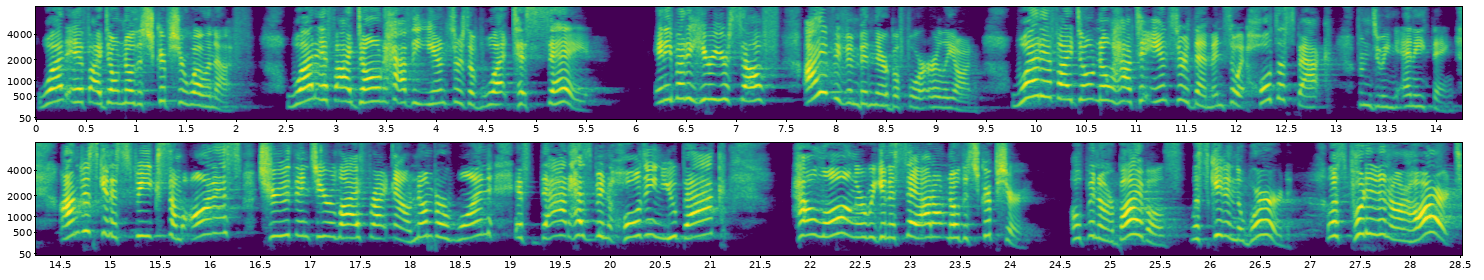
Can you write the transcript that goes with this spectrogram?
What if I don't know the scripture well enough? What if I don't have the answers of what to say? Anybody hear yourself? I've even been there before early on. What if I don't know how to answer them? And so it holds us back from doing anything. I'm just going to speak some honest truth into your life right now. Number one, if that has been holding you back, how long are we going to say, I don't know the scripture? Open our Bibles. Let's get in the word. Let's put it in our heart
